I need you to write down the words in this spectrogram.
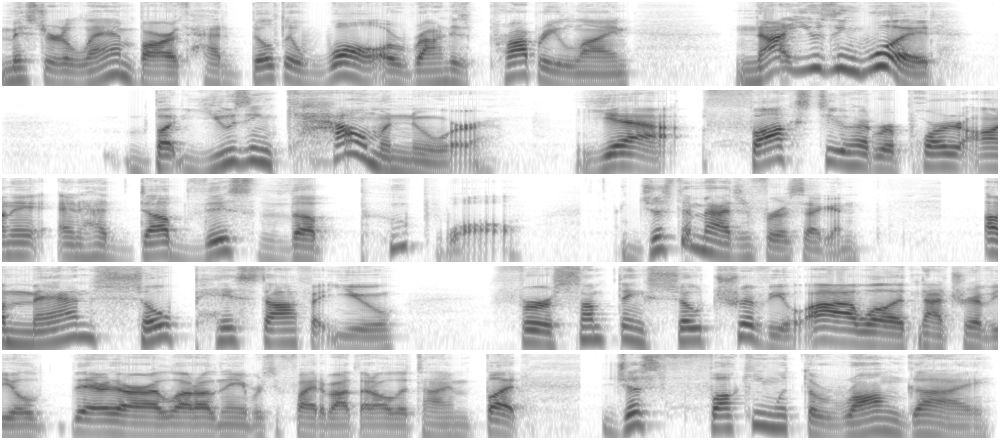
Mr. Lambarth had built a wall around his property line, not using wood, but using cow manure. Yeah, Fox 2 had reported on it and had dubbed this the poop wall. Just imagine for a second a man so pissed off at you for something so trivial. Ah, well, it's not trivial. There, are a lot of neighbors who fight about that all the time, but just fucking with the wrong guy,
